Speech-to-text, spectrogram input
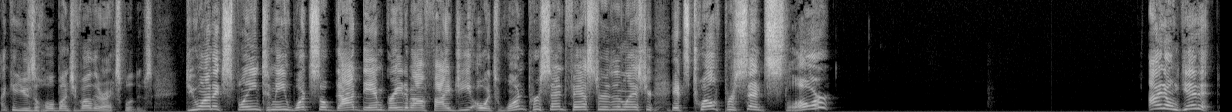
I could use a whole bunch of other expletives. Do you want to explain to me what's so goddamn great about 5G? Oh, it's 1% faster than last year. It's 12% slower? I don't get it.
